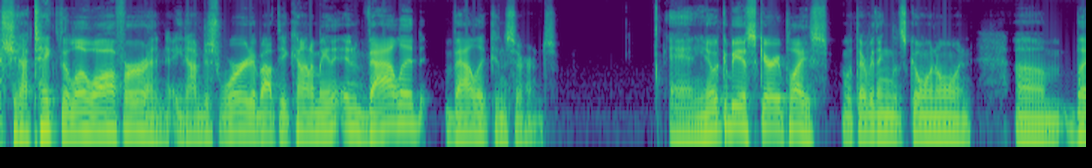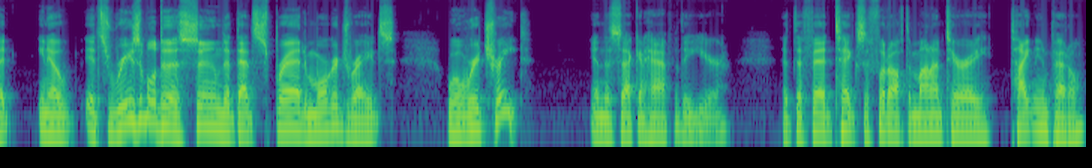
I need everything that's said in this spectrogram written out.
should I take the low offer? And, you know, I'm just worried about the economy and valid, valid concerns. And, you know, it could be a scary place with everything that's going on. Um, but, you know, it's reasonable to assume that that spread mortgage rates will retreat in the second half of the year, that the Fed takes a foot off the monetary tightening pedal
